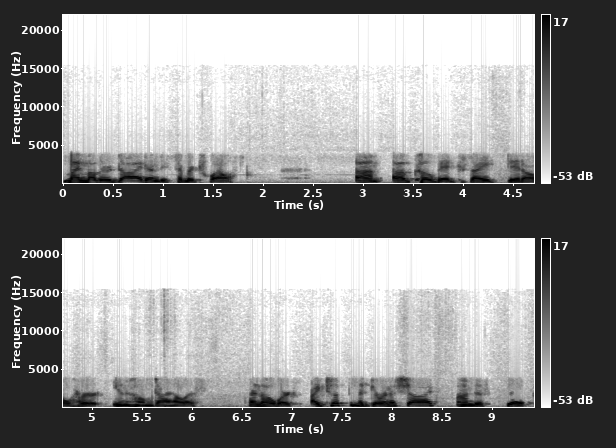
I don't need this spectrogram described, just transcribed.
My mother died on December 12th um, of COVID because I did all her in home dialysis and the whole works. I took the Moderna shot on the 6th,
